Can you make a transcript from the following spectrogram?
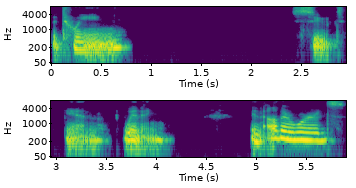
between suit and winning. In other words,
